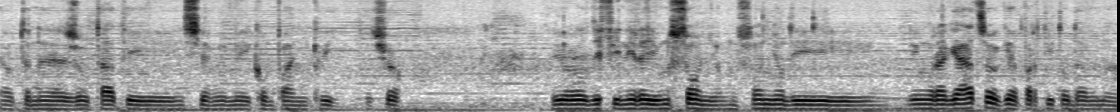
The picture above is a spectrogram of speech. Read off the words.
e ottenere risultati insieme ai miei compagni qui. Perciò io lo definirei un sogno, un sogno di, di un ragazzo che è partito da una,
